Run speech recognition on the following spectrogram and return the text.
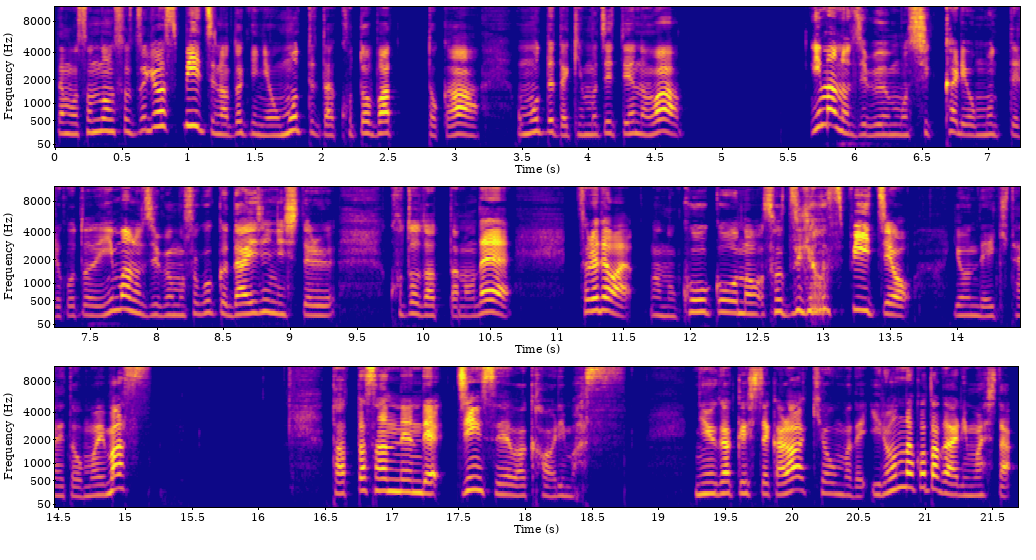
でもその卒業スピーチの時に思ってた言葉とか、思ってた気持ちっていうのは、今の自分もしっかり思ってることで、今の自分もすごく大事にしてることだったので、それでは、あの、高校の卒業スピーチを読んでいきたいと思います。たった3年で人生は変わります。入学してから今日までいろんなことがありました。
